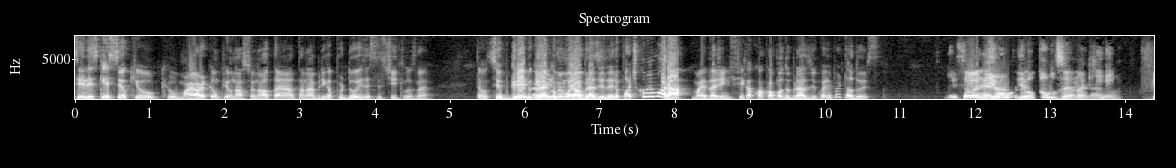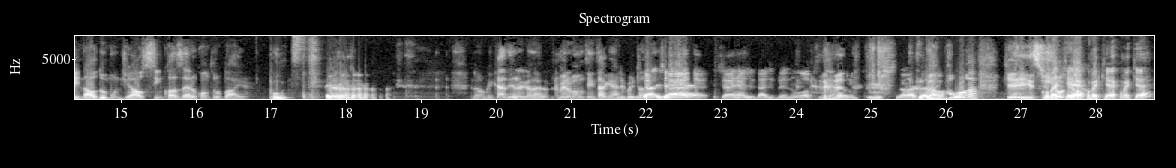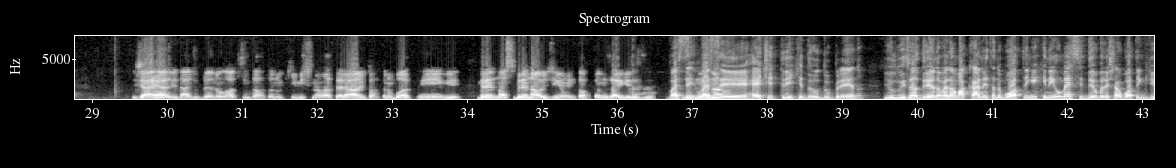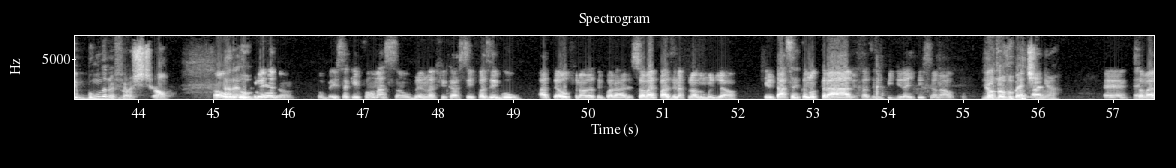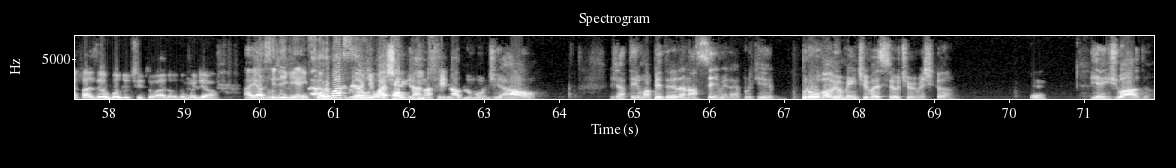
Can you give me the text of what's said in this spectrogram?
ele esqueceu que o, que o maior campeão nacional tá, tá na briga por dois desses títulos, né? Então, se o Grêmio que vai Aí- comemorar o brasileiro, pode comemorar, mas a gente fica com a Copa do Brasil e com a Libertadores. Esse é Renato. eu, né? eu tô usando Renato. aqui, hein? Final do Mundial 5x0 contra o Bayern. Putz. Não, brincadeira, galera. Primeiro vamos tentar ganhar a já, Libertadores. já, é, já é realidade Breno Lopes entortando push na lateral. Porra, que isso, Como é que é? jogão. Como é que é? Como é que é? Já é realidade o Breno Lopes entortando o Kimmich na lateral, entortando o Boateng. Bre- nosso Brenaldinho entortando os zagueiros. do- Vai ser, vai ser hat-trick do, do Breno e o Luiz Adriano vai dar uma caneta no Boateng que nem o Messi deu, vai deixar o Boateng de bunda no chão. No chão. Ó, o, o Breno, isso aqui é informação. O Breno vai ficar sem fazer gol até o final da temporada e só vai fazer na final do Mundial. Ele tá acertando trave, fazendo impedida intencional, pô. É o novo Betinho. É, só vai fazer o gol do título lá do, do Mundial. Aí, ó, se liguem, é informação, não é chegar na palpite. final do Mundial, já tem uma pedreira na semi, né? Porque provavelmente vai ser o time mexicano. É. E é enjoado.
